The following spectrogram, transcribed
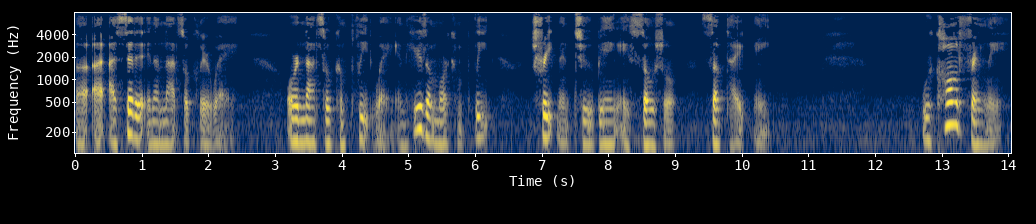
Uh, I, I said it in a not so clear way or not so complete way. And here's a more complete treatment to being a social subtype 8. We're called friendly.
